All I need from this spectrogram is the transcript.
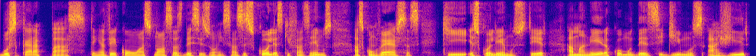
Buscar a paz tem a ver com as nossas decisões, as escolhas que fazemos, as conversas que escolhemos ter, a maneira como decidimos agir,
